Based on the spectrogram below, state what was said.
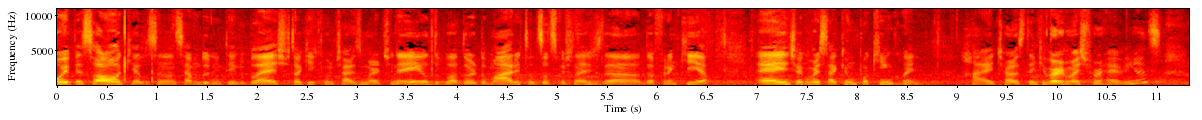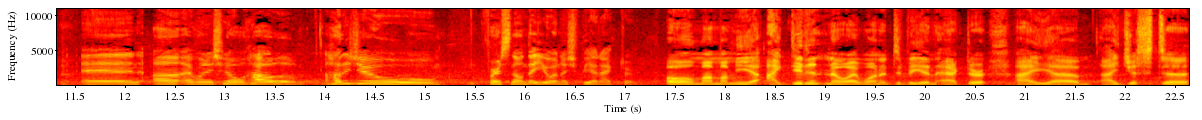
Oi pessoal, aqui é a Luciana Anselmo do Nintendo Blast, estou aqui com o Charles Martinet, o dublador do Mario e todos os outros personagens da, da franquia. É, a gente vai conversar aqui um pouquinho com ele. Hi Charles, thank you very much for having us. And uh, I wanted to know how how did you first know that you wanted to be an actor? Oh, mamma mia! I didn't know I wanted to be an actor. I uh, I just. Uh,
